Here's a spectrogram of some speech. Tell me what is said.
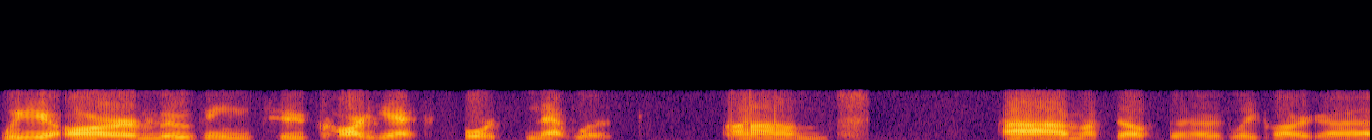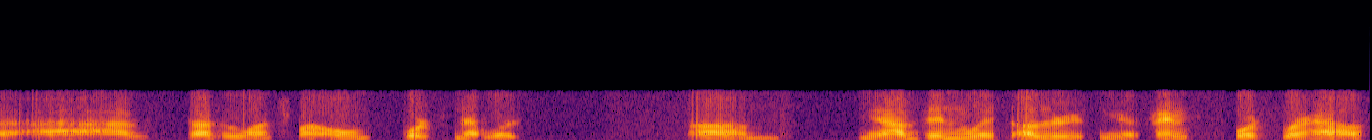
we are moving to Cardiac Sports Network. Um, I myself, the host Lee Clark, uh, I've decided to launch my own sports network. Um, you know, I've been with other, you know, Fantasy Sports Warehouse,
